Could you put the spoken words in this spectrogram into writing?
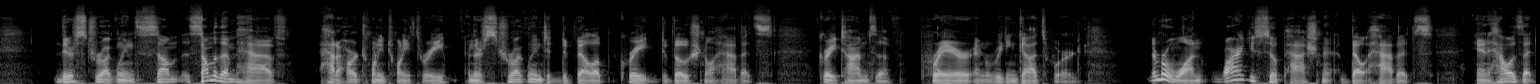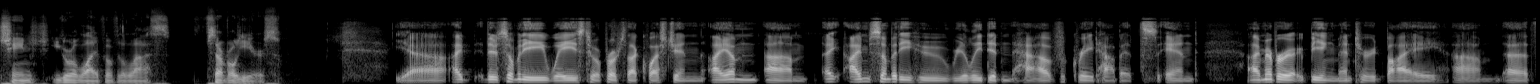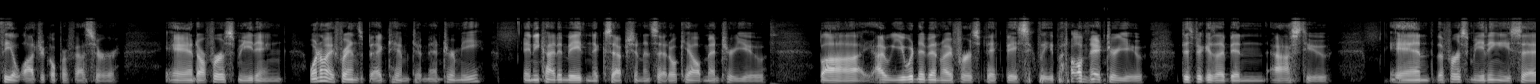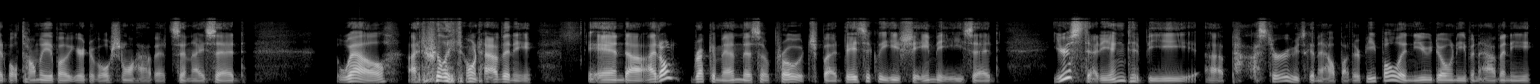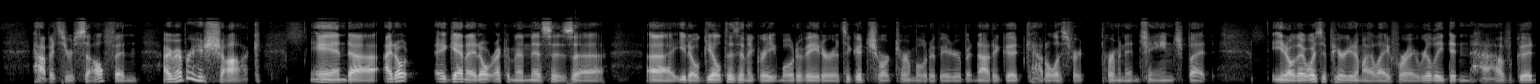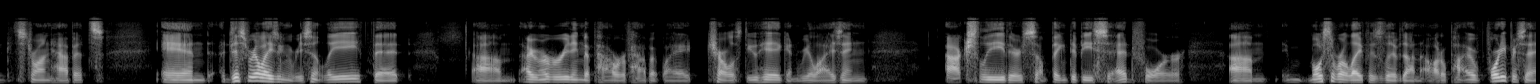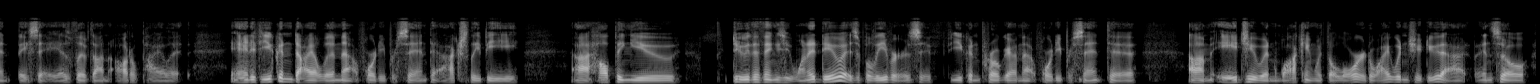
they're struggling. Some some of them have had a hard 2023 and they're struggling to develop great devotional habits, great times of prayer and reading God's word. Number 1, why are you so passionate about habits and how has that changed your life over the last several years? Yeah, I, there's so many ways to approach that question. I am um, I, I'm somebody who really didn't have great habits, and I remember being mentored by um, a theological professor. And our first meeting, one of my friends begged him to mentor me, and he kind of made an exception and said, "Okay, I'll mentor you." But I, you wouldn't have been my first pick, basically, but I'll mentor you just because I've been asked to. And the first meeting, he said, "Well, tell me about your devotional habits." And I said, well, I really don't have any. And uh, I don't recommend this approach, but basically, he shamed me. He said, You're studying to be a pastor who's going to help other people, and you don't even have any habits yourself. And I remember his shock. And uh, I don't, again, I don't recommend this as a, uh, you know, guilt isn't a great motivator. It's a good short term motivator, but not a good catalyst for permanent change. But, you know, there was a period in my life where I really didn't have good, strong habits. And just realizing recently that um, I remember reading The Power of Habit by Charles Duhigg and realizing actually there's something to be said for um, most of our life is lived on autopilot. 40% they say is lived on autopilot. And if you can dial in that 40% to actually be uh, helping you do the things you want to do as believers, if you can program that 40% to um, aid you in walking with the Lord, why wouldn't you do that? And so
